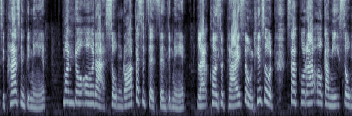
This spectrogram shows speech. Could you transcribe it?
185 เซนติเมตร มอนโดโอดะสูง 187 เซนติเมตร และคนสุดท้ายสูงที่สุด ซากุระโอกามิ สูง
